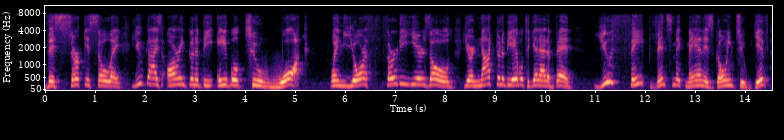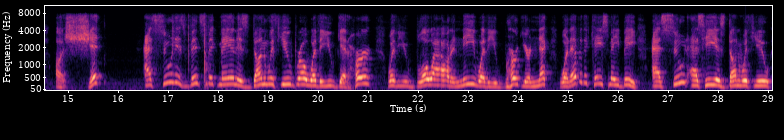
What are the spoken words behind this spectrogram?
this circus soleil. You guys aren't going to be able to walk when you're 30 years old. You're not going to be able to get out of bed. You think Vince McMahon is going to give a shit? As soon as Vince McMahon is done with you, bro, whether you get hurt, whether you blow out a knee, whether you hurt your neck, whatever the case may be, as soon as he is done with you,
